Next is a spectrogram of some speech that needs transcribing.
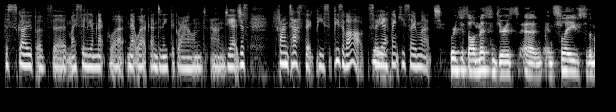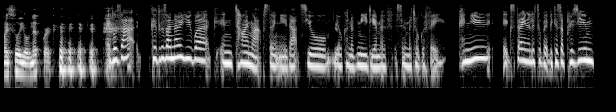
the scope of the mycelium network network underneath the ground and yeah just fantastic piece piece of art so mm. yeah thank you so much we're just all messengers and, and slaves to the mycelial network was that because I know you work in time lapse, don't you? That's your yeah. your kind of medium of cinematography. Can you explain a little bit? Because I presume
